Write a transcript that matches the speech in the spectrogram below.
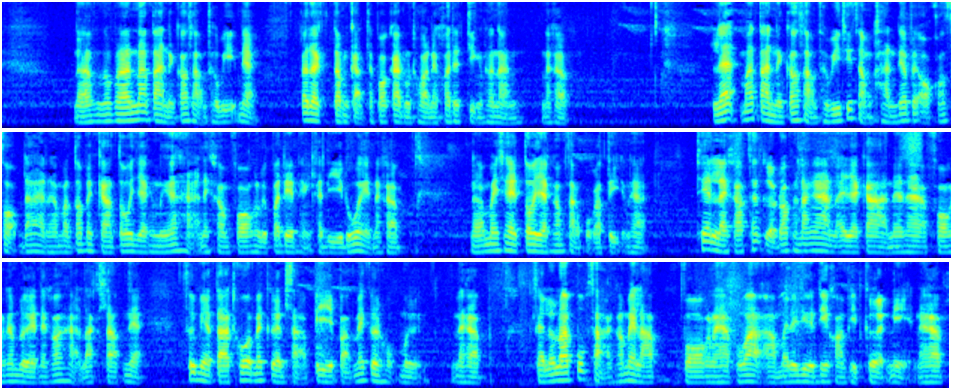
นะเพราะฉะนั้นมาตราหนึ่งก็สามทวิเนี่ยก็จะจำกัดเฉพาะการอุทธรณ์ในข้อเท็จจริงเท่านั้นนะครับและมาตราหนึ่งก็สามทวิที่สำคัญที่ไปออกข้อสอบได้นะครับ มันต้องเป็นการโต้แย้งเนื้อหาในคำฟ้องหรือประเด็นแห่งคดีด้วยนะครับนะไม่ใช่โต้แย้งคำสั่งปกตินะฮะเช่นอะไรครับ ถ้าเกิดว่าพนักงานอายการเนี่ยนะฮะฟ้องจำเลยในข้อหารักทรัพย์เนี่ย ซึ่งมีอัตราโทษไม่เกิน 3 ปี ปรับไม่เกิน 60,000นะครับเสร็จแล้วร้อยปุ๊บศาลเขาไม่รับฟ้องนะครับ เพราะว่าอ่าไม่ได้ยืนที่ความผิดเกิดนี่นะครับ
